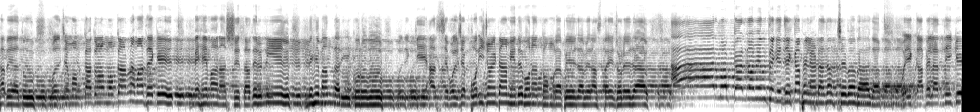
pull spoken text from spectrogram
খাবে এত? বলছে মক্কা মক্কারামা থেকে মেহমান আসছে তাদের নিয়ে, মেহমানদারি করব। কে আসছে বলছে, পরিচয়টা আমি দেব না, তোমরা পেয়ে যাবে, রাস্তায় চলে যাও। আর মক্কার জমিন থেকে যে কাফেলাটা যাচ্ছে বাবা, ওই কাফেলার দিকে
